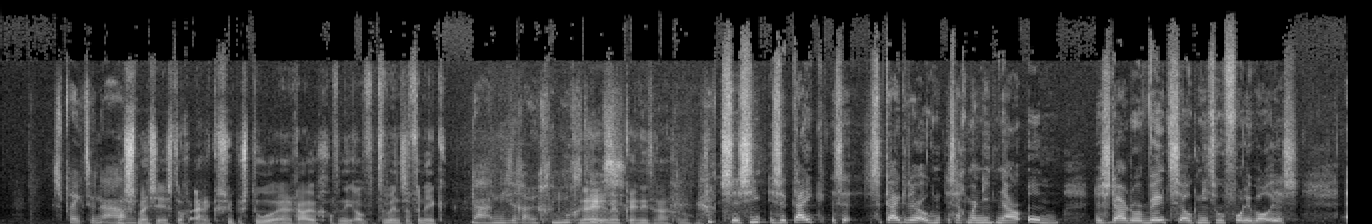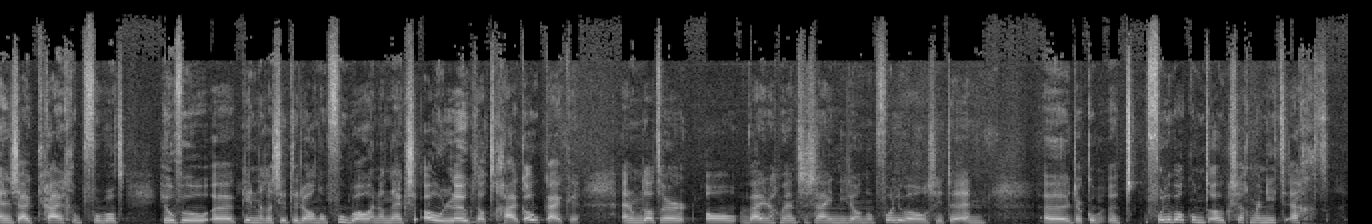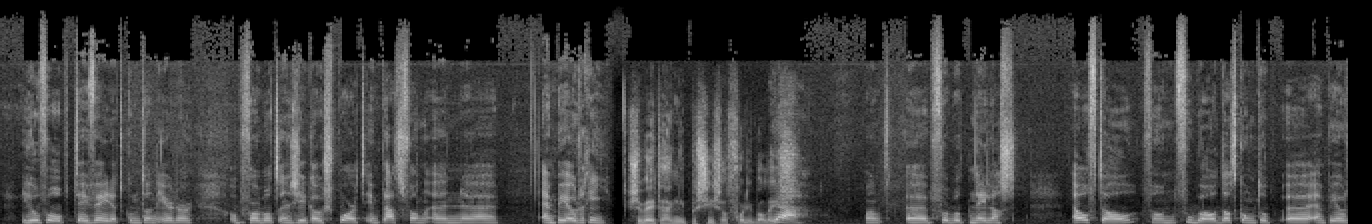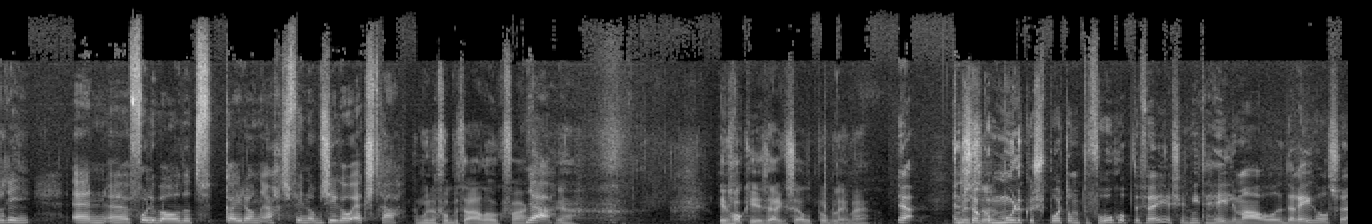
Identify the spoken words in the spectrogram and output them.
Spreekt hun aan. Maar smashen is toch eigenlijk super stoer en ruig, of niet? Of tenminste, vind ik. Nou, niet ruig genoeg. Nee, dus. nee, oké, niet ruig genoeg. Ze, zien, ze, kijken, ze, ze kijken er ook zeg maar, niet naar om. Dus daardoor weten ze ook niet hoe volleybal is. En zij krijgen bijvoorbeeld heel veel eh, kinderen zitten dan op voetbal. En dan denken ze, oh leuk, dat ga ik ook kijken. En omdat er al weinig mensen zijn die dan op volleybal zitten. En eh, er komt, het volleybal komt ook zeg maar niet echt heel veel op tv. Dat komt dan eerder op bijvoorbeeld een Ziggo Sport in plaats van een eh, NPO 3. Ze weten eigenlijk niet precies wat volleybal is. Ja, want eh, bijvoorbeeld het Nederlands elftal van voetbal, dat komt op eh, NPO 3. En eh, volleybal, dat kan je dan ergens vinden op Ziggo Extra. Daar moet je nog voor betalen ook vaak. Ja. In hockey is eigenlijk hetzelfde probleem, hè? Ja, en het is ook een moeilijke sport om te volgen op tv als je niet helemaal de regels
